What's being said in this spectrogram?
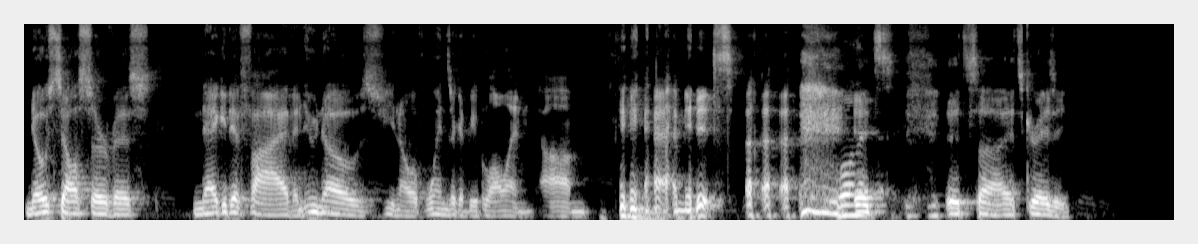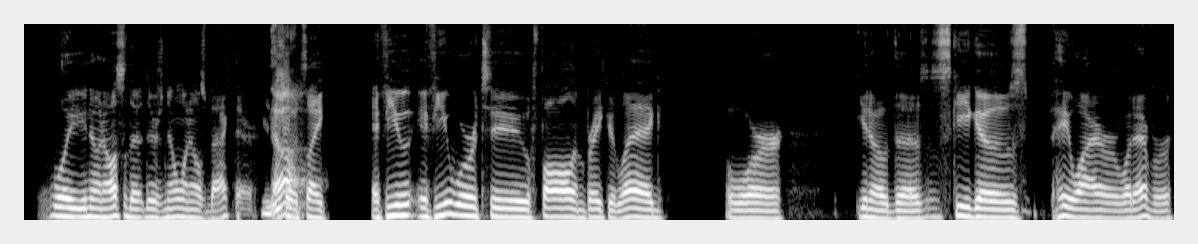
no cell service, negative five, and who knows, you know, if winds are going to be blowing. Um, yeah, I mean, it's, well, it's, it's, uh, it's crazy. Well, you know, and also there, there's no one else back there. No. So it's like if you if you were to fall and break your leg, or you know the ski goes haywire or whatever,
